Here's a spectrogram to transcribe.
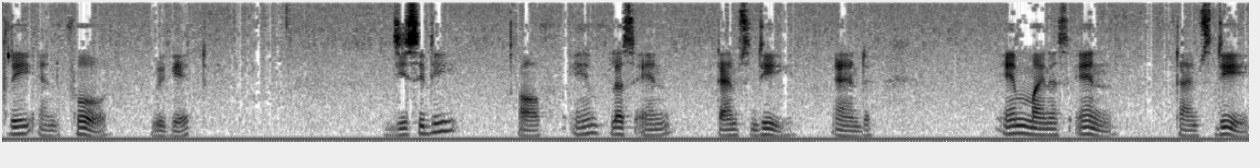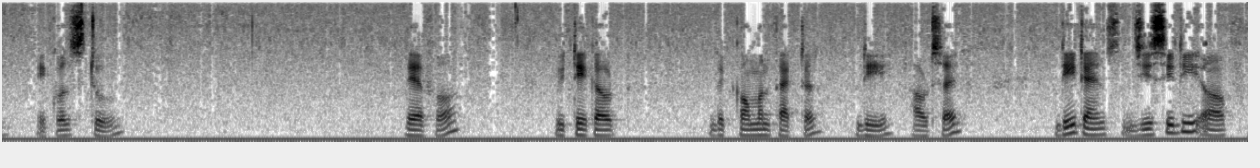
3 and 4 we get GCD of m plus n times d and m minus n times d equals 2 therefore we take out the common factor d outside. D times GCD of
